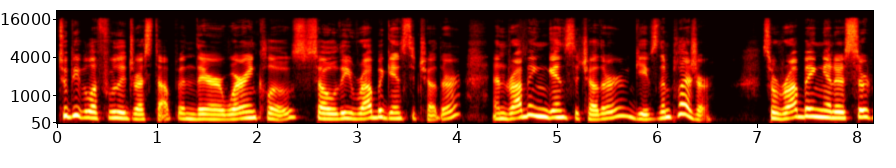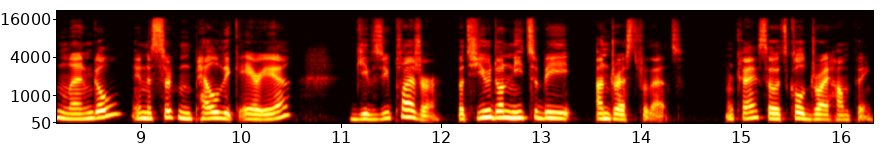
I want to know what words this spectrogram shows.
two people are fully dressed up and they're wearing clothes. So they rub against each other, and rubbing against each other gives them pleasure. So rubbing at a certain angle in a certain pelvic area gives you pleasure, but you don't need to be undressed for that. Okay. So it's called dry humping.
